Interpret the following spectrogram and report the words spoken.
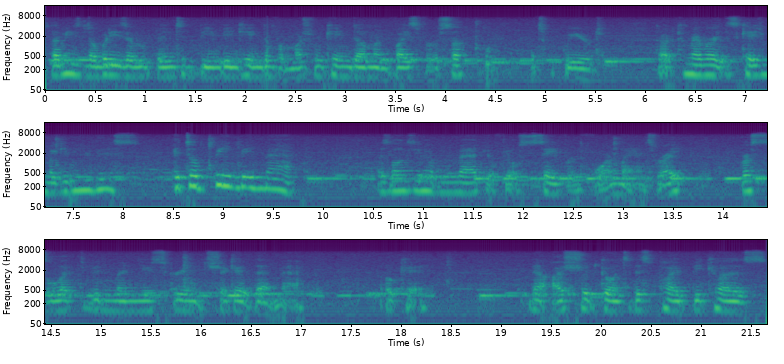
So that means nobody's ever been to Bean Bean Kingdom from Mushroom Kingdom and vice versa. That's weird. God, commemorate this occasion by giving you this. It's a Bean Bean map. As long as you have a map, you'll feel safer in foreign lands, right? Press select in the menu screen and check out that map. Okay. Now, I should go into this pipe because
